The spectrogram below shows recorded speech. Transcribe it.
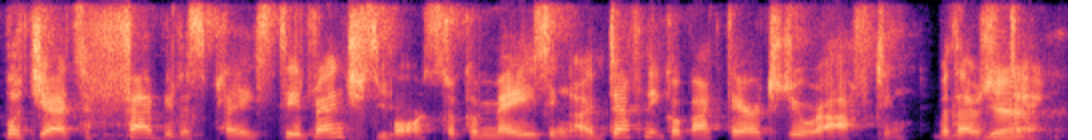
But yeah, it's a fabulous place. The adventure sports yeah. look amazing. I'd definitely go back there to do rafting without yeah. a doubt.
